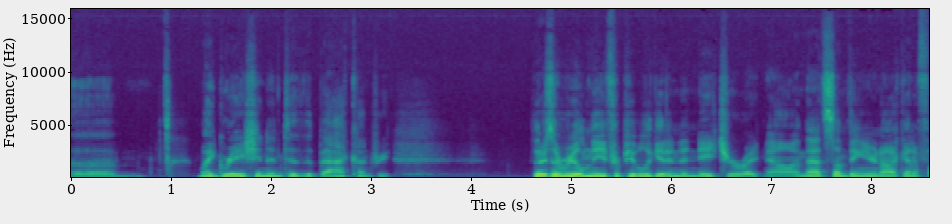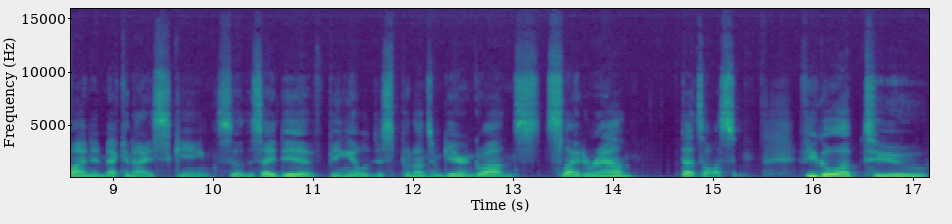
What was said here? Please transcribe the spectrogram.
um, migration into the backcountry there's a real need for people to get into nature right now, and that's something you're not going to find in mechanized skiing. So this idea of being able to just put on some gear and go out and s- slide around, that's awesome. If you go up to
